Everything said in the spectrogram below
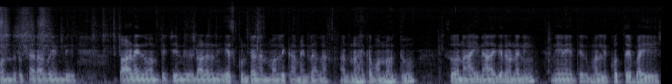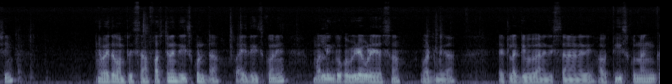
కొందరు ఖరాబ్ అయింది పాడైంది పంపించింది వాళ్ళని వేసుకుంటాను మళ్ళీ కామెంట్లలో అట్లా నాకు అవన్నొద్దు సో నాయి నా దగ్గర ఉండని నేనైతే మళ్ళీ కొత్తవి బై చేసి ఇవైతే పంపిస్తాను ఫస్ట్ నేను తీసుకుంటా ఫైవ్ తీసుకొని మళ్ళీ ఇంకొక వీడియో కూడా చేస్తాను వాటి మీద. ఎట్లా గివ్ అనేది ఇస్తాను అనేది అవి తీసుకున్నాక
